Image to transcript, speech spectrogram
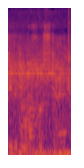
achieve it on the first day.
